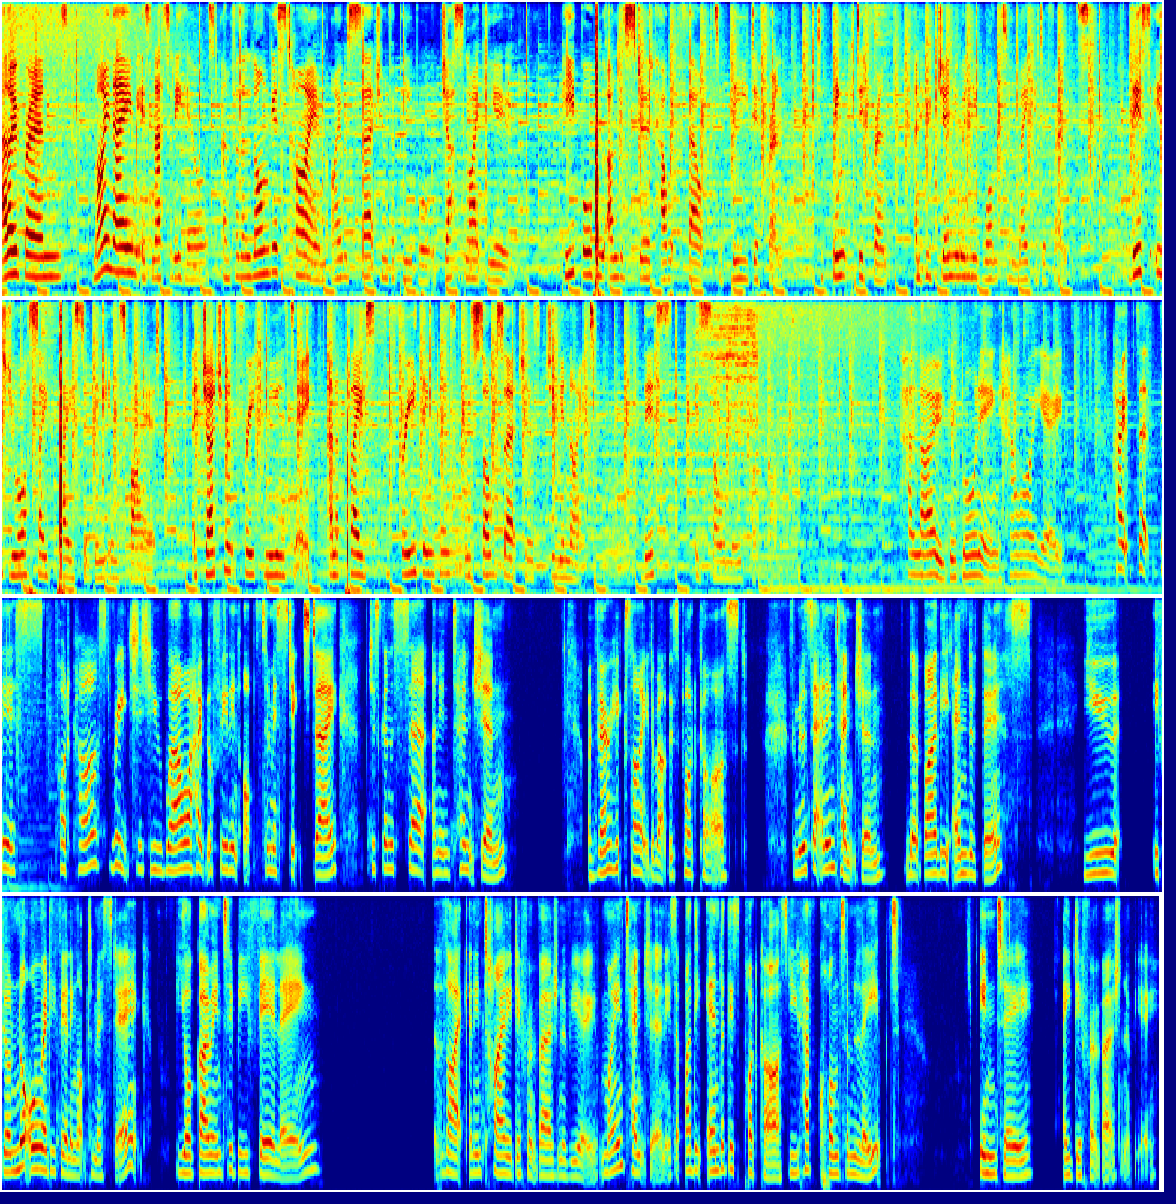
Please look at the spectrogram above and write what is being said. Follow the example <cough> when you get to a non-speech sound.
Hello, friends. My name is Natalie Hills, and for the longest time, I was searching for people just like you. People who understood how it felt to be different, to think different, and who genuinely want to make a difference. This is your safe place to be inspired, a judgment free community, and a place for free thinkers and soul searchers to unite. This is Soul Mood Podcast. Hello, good morning. How are you? Hope that this podcast reaches you well. I hope you're feeling optimistic today. I'm just going to set an intention. I'm very excited about this podcast. So I'm going to set an intention that by the end of this, you, if you're not already feeling optimistic, you're going to be feeling like an entirely different version of you. My intention is that by the end of this podcast, you have quantum leaped into a different version of you.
